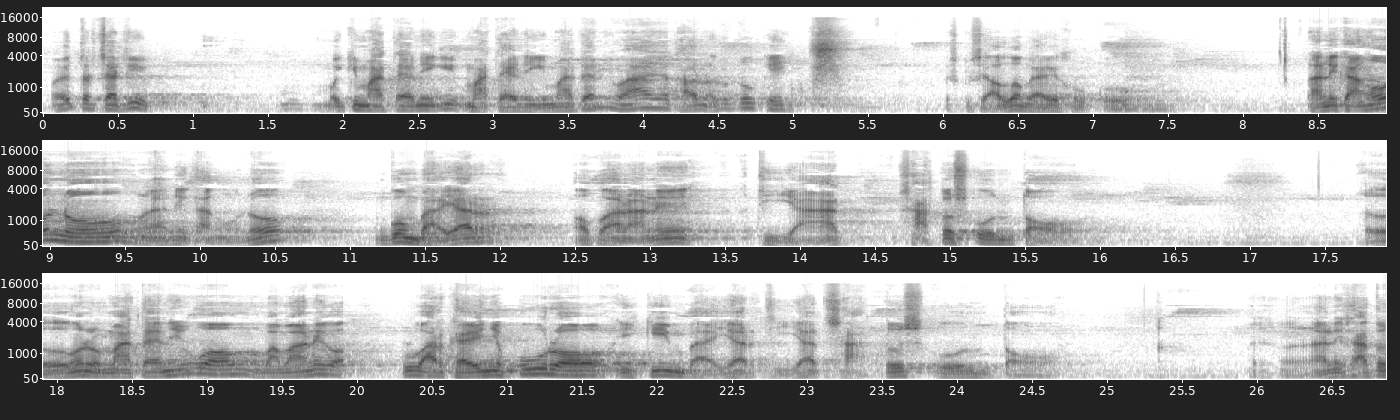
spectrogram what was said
Supaya terjadi iki mateni iki mateni iki mateni wah ya kalau tutuke. Terus Gusti Allah gawe hukum. Lah nek ngono, lah nek ngono engko mbayar apa arane diat 100 unta. Oh, ngono mateni wong, mamane kok keluargae nyepuro iki mbayar diat 100 unta. Ini 100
